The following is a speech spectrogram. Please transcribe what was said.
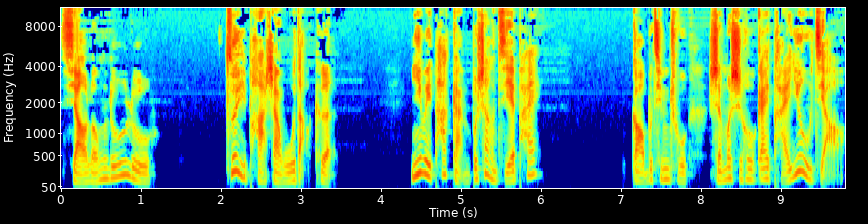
小龙噜噜最怕上舞蹈课了，因为他赶不上节拍，搞不清楚什么时候该抬右脚，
